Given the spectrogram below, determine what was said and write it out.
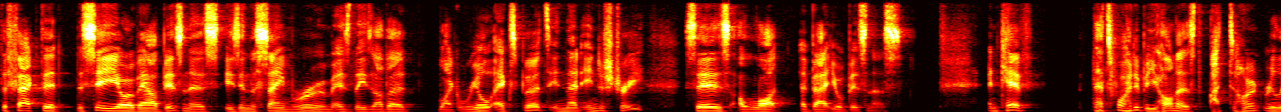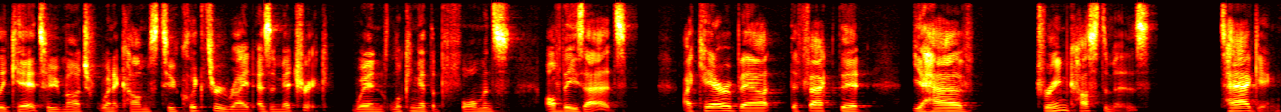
The fact that the CEO of our business is in the same room as these other like real experts in that industry says a lot about your business. And Kev, that's why, to be honest, I don't really care too much when it comes to click through rate as a metric when looking at the performance of these ads. I care about the fact that you have dream customers tagging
